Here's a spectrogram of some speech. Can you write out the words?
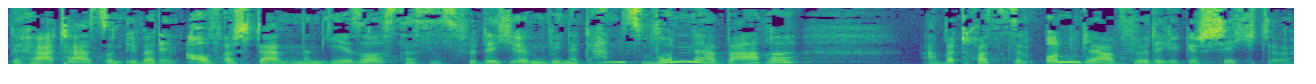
gehört hast und über den auferstandenen Jesus, das ist für dich irgendwie eine ganz wunderbare, aber trotzdem unglaubwürdige Geschichte.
